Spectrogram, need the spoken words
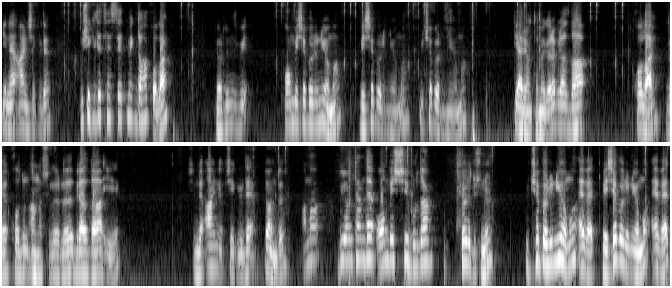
yine aynı şekilde bu şekilde test etmek daha kolay. Gördüğümüz gibi 15'e bölünüyor mu? 5'e bölünüyor mu? 3'e bölünüyor mu? Diğer yönteme göre biraz daha kolay ve kodun anlaşılırlığı biraz daha iyi. Şimdi aynı şekilde döndü. Ama bu yöntemde 15'i burada şöyle düşünün. 3'e bölünüyor mu? Evet. 5'e bölünüyor mu? Evet.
